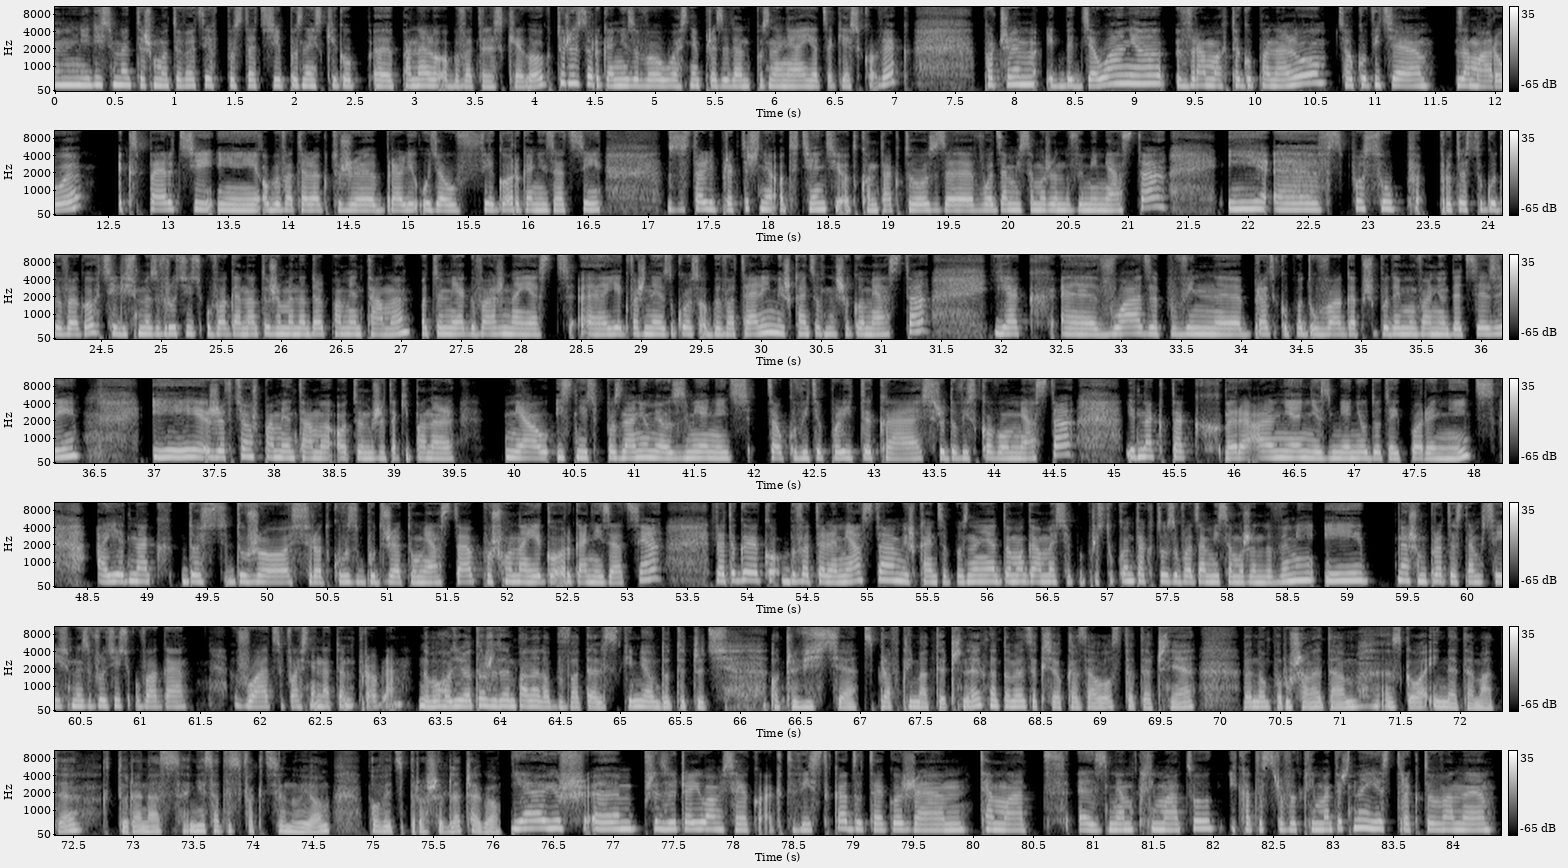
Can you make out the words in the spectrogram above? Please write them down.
Mieliśmy też motywację w postaci poznańskiego e, panelu obywatelskiego, który zorganizował właśnie prezydent Poznania Jacek Jaśkowiak, po czym jakby działania w ramach tego panelu całkowicie zamarły, eksperci i obywatele, którzy brali udział w jego organizacji, zostali praktycznie odcięci od kontaktu z władzami samorządowymi miasta i e, w sposób protestu głodowego chcieliśmy zwrócić uwagę na to, że my nadal pamiętamy o tym, jak ważny jest, e, jak ważny jest głos obywateli, mieszkańców naszego miasta, jak e, władze powinny brać go pod uwagę przy podejmowaniu decyzji i że wciąż pamiętamy o tym, że taki panel miał istnieć w Poznaniu, miał zmienić całkowicie politykę środowiskową miasta, jednak tak realnie nie zmienił do tej pory nic, a jednak dość dużo środków z budżetu miasta poszło na jego organizację. Dlatego jako obywatele miasta, mieszkańcy Poznania domagamy się po prostu kontaktu z władzami samorządowymi i naszym protestem chcieliśmy zwrócić uwagę władz właśnie na ten problem. No bo chodzi o to, że ten panel obywatelski miał dotyczyć oczywiście spraw klimatycznych, natomiast jak się okazało ostatecznie będą poruszane tam zgoła inne tematy, które nas nie satysfakcjonują. Powiedz proszę, dlaczego? Ja już y, przyzwyczaiłam się jako aktywistka do tego, że temat y, zmian klimatu i katastrofy klimatycznej jest traktowany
